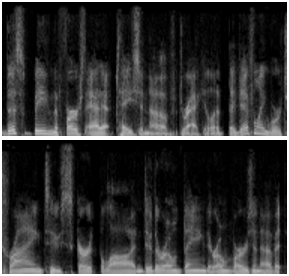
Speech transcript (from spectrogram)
This being the first adaptation of Dracula, they definitely were trying to skirt the law and do their own thing, their own version of it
